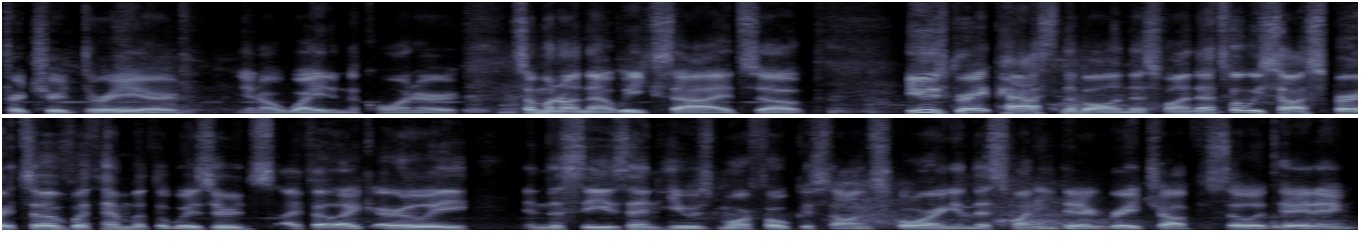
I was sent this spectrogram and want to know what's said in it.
Pritchard three or you know White in the corner, someone on that weak side. So he was great passing the ball in this one. That's what we saw spurts of with him with the Wizards. I felt like early in the season he was more focused on scoring, and this one he did a great job facilitating.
